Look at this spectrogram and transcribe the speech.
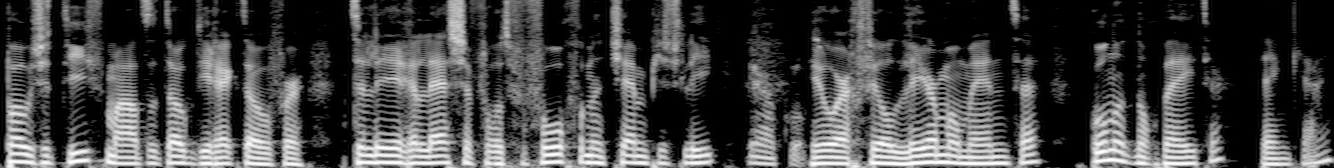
positief, maar had het ook direct over te leren lessen voor het vervolg van de Champions League. Ja, klopt. Heel erg veel leermomenten. Kon het nog beter, denk jij?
